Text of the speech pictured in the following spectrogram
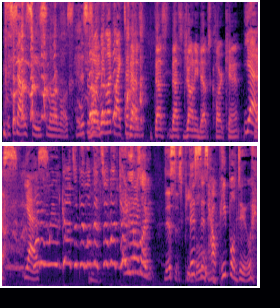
This is how he sees normals. This is what we look like to him. That's that's that's Johnny Depp's Clark Kent. Yes, yes. what a weird concept. I love that so much. Johnny Depp's Exactly. like, this is people. This is how people do.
